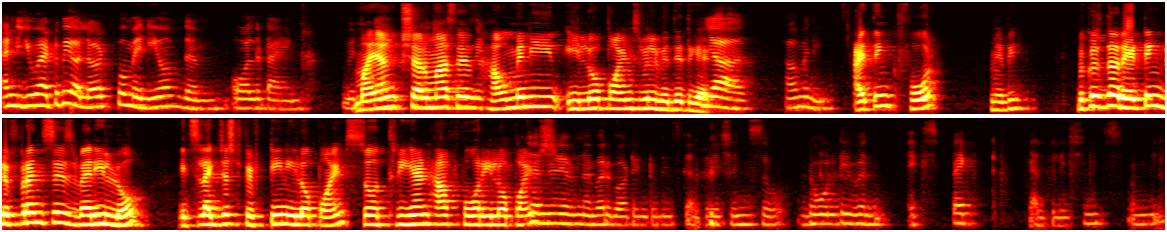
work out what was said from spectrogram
and you had to be alert for many of them all the time. Mayank Sharma says, How many ELO points will Vidit get? Yeah, how many? I think four, maybe. Because the rating difference is very low. It's like just 15 ELO points. So three and a half, four ELO points. Generally, I've never got into these calculations, so don't even expect calculations from me.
